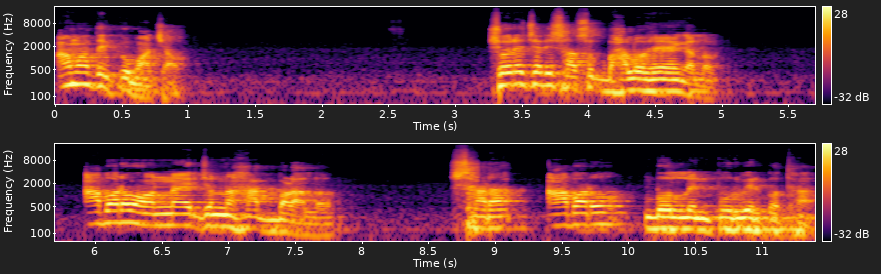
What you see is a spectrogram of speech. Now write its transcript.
আমাদেরকেও বাঁচাও। স্বৈরাচারী শাসক ভালো হয়ে গেল। আবারও অন্যায়ের জন্য হাত বাড়ালো। সারা আবারও বললেন, পূর্বের কথা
